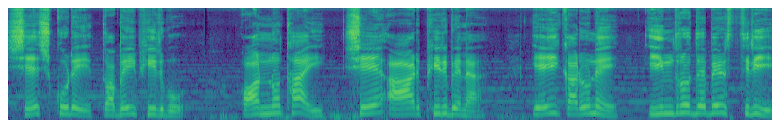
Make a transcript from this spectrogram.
শেষ করে তবেই ফিরব। অন্যথায় সে আর ফিরবে না। এই কারণে ইন্দ্রদেবের স্ত্রী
